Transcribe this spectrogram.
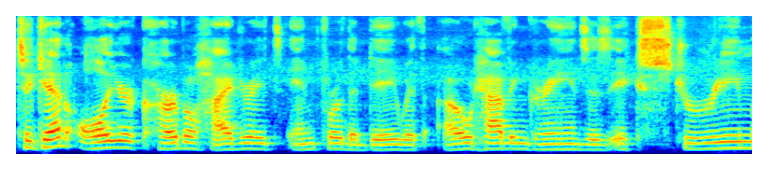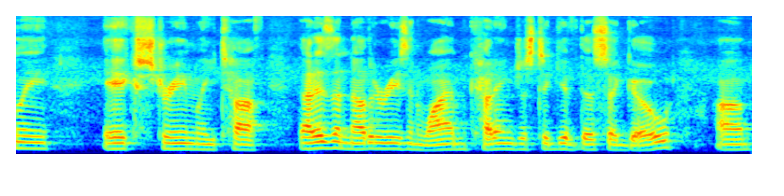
to get all your carbohydrates in for the day without having grains is extremely, extremely tough. That is another reason why I'm cutting just to give this a go. Um,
